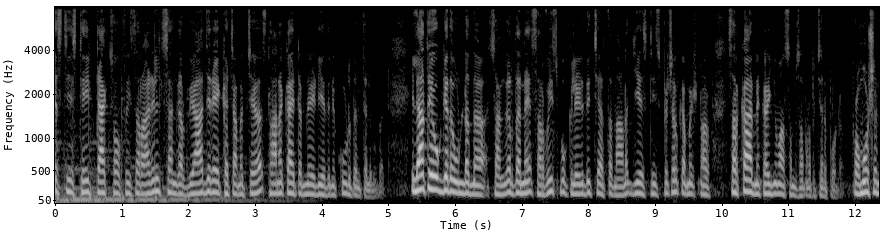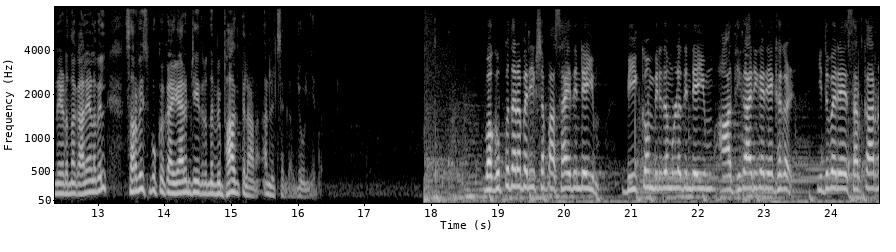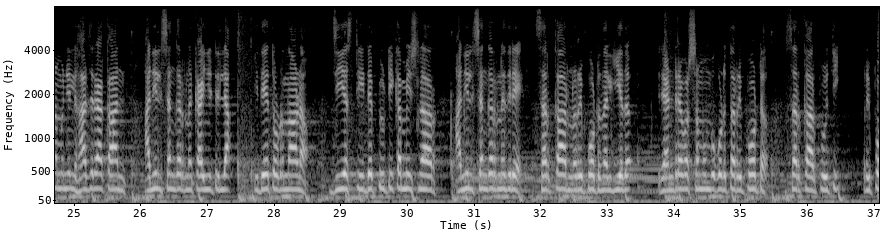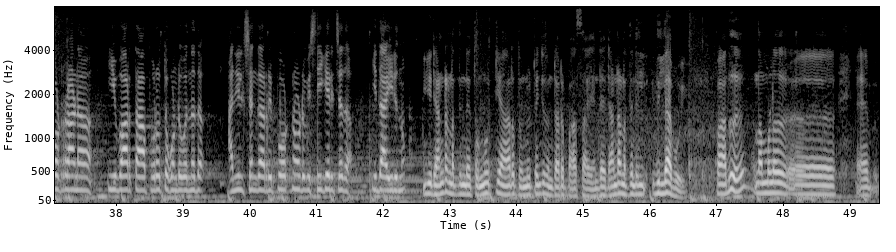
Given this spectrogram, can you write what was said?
S T state tax officer Anil Shankar വ്യാജരേഖ ചമച്ച് സ്ഥാനക്കയറ്റം നേടിയതിന് കൂടുതൽ തെളിവുകൾ. ഇല്ലാത്ത യോഗ്യത ഉണ്ടെന്ന് ശങ്കർ തന്നെ സർവീസ് ബുക്കിൽ എഴുതി ചേർത്തെന്നാണ് G S T special commissioner സർക്കാരിന് കഴിഞ്ഞ മാസം സമർപ്പിച്ച റിപ്പോർട്ട്. പ്രൊമോഷൻ നേടുന്ന കാലയളവിൽ സർവീസ് ബുക്ക് കൈകാര്യം ചെയ്തിരുന്ന വിഭാഗത്തിലാണ് അനിൽ ശങ്കർ ജോലി ചെയ്തത് വകുപ്പ് തല പരീക്ഷ പാസ്സായതിന്റെയും ബി കോം ബിരുദമുള്ളതിന്റെയും ആധികാരിക രേഖകൾ ഇതുവരെ സർക്കാരിന് മുന്നിൽ ഹാജരാക്കാൻ അനിൽ ശങ്കറിന് കഴിഞ്ഞിട്ടില്ല. ഇതേ തുടർന്നാണ് G S T deputy commissioner Anil ശങ്കറിനെതിരെ സർക്കാരിന് റിപ്പോർട്ട് നൽകിയത്. രണ്ടര വർഷം മുമ്പ് കൊടുത്ത റിപ്പോർട്ട് സർക്കാർ പൂഴ്ത്തി. റിപ്പോർട്ടറാണ് ഈ വാർത്ത പുറത്തു കൊണ്ടുവന്നത്. അനിൽ ശങ്കർ റിപ്പോർട്ടിനോട് വിശദീകരിച്ചത് ഇതായിരുന്നു. ഈ രണ്ടെണ്ണത്തിന്റെ തൊണ്ണൂറ്റി ആറ് തൊണ്ണൂറ്റഞ്ച് തൊണ്ണൂറ്റാറ് പാസ്സായ. എന്റെ രണ്ടെണ്ണത്തിന്റെ ഇതില്ലാ പോയി. അപ്പോൾ അത് നമ്മൾ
